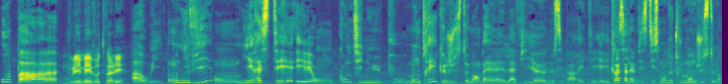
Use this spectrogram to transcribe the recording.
ou pas. euh. Vous l'aimez votre vallée Ah oui, on y vit, on y est resté et on continue pour montrer que justement ben, la vie euh, ne s'est pas arrêtée et grâce à l'investissement de tout le monde justement.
